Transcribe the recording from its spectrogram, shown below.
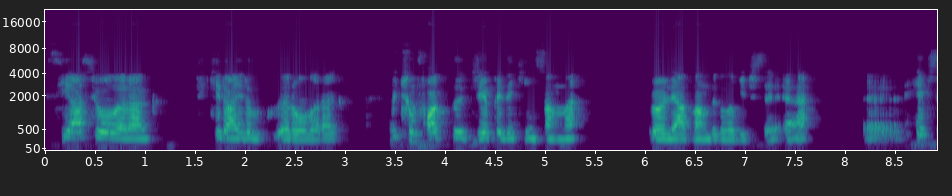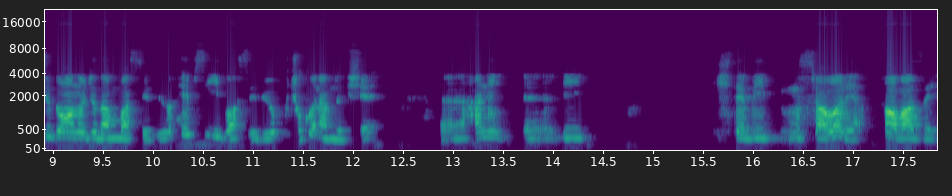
siyasi olarak, fikir ayrılıkları olarak bütün farklı cephedeki insanlar böyle adlandırılabilirse eğer e, hepsi Doğan Hoca'dan bahsediyor. Hepsi iyi bahsediyor. Bu çok önemli bir şey. E, hani e, bir işte bir mısra var ya Avaze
